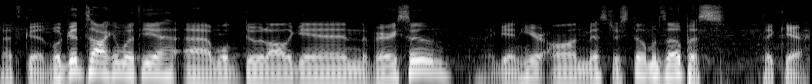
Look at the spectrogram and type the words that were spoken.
That's good. Well, good talking with you. Uh, we'll do it all again very soon. Again, here on Mr. Stillman's Opus. Take care.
